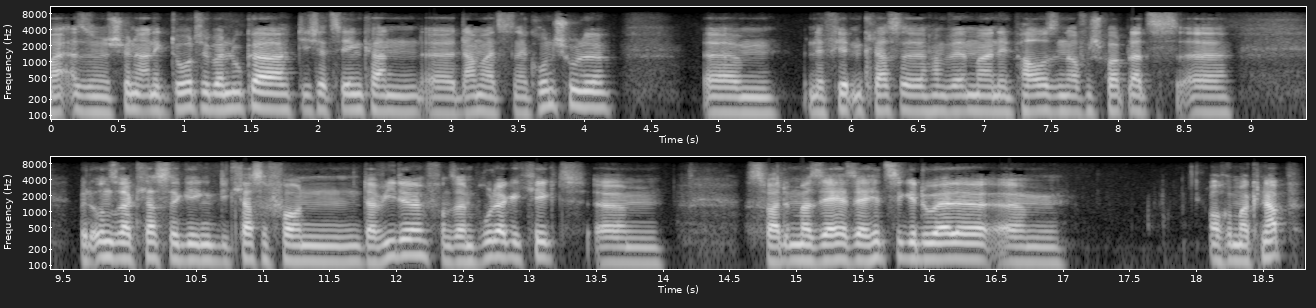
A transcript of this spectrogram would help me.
also eine schöne Anekdote über Luca, die ich erzählen kann. Äh, damals in der Grundschule. Ähm, in der vierten Klasse haben wir immer in den Pausen auf dem Sportplatz äh, mit unserer Klasse gegen die Klasse von Davide, von seinem Bruder gekickt. Ähm, es waren immer sehr, sehr hitzige Duelle, ähm, auch immer knapp.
